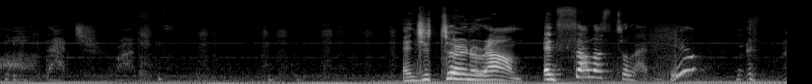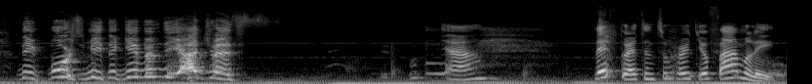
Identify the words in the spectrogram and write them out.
All that trust. And you turn around and sell us to Latvia? They, they forced me to give him the address. Yeah. They threatened to hurt your family. Oh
